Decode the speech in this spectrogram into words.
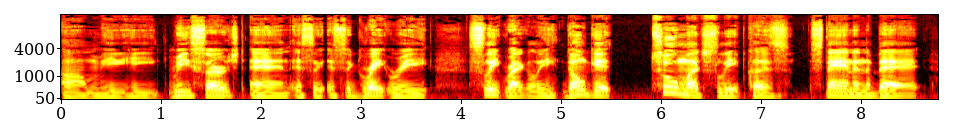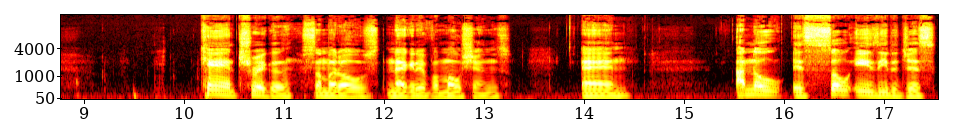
Um, he he researched, and it's a it's a great read. Sleep regularly. Don't get too much sleep because staying in the bed can trigger some of those negative emotions. And I know it's so easy to just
